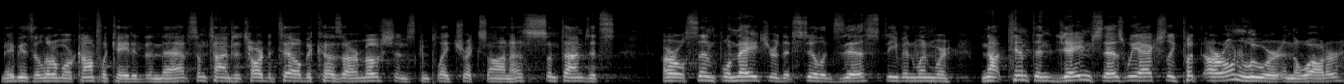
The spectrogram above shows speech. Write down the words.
Maybe it's a little more complicated than that. Sometimes it's hard to tell because our emotions can play tricks on us. Sometimes it's our old sinful nature that still exists, even when we're not tempted. James says we actually put our own lure in the water.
